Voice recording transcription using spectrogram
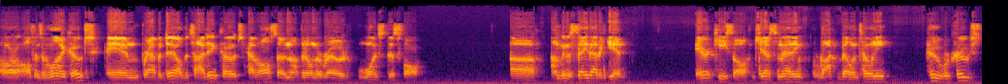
our offensive line coach, and Brad Bedell, the tight end coach, have also not been on the road once this fall. Uh, I'm going to say that again. Eric Kiesau, Jeff Schmedding, Roc Bellantoni, who recruits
